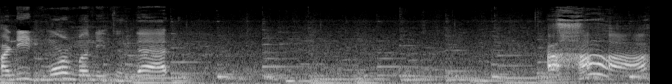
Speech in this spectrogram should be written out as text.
I need more money than that. Aha!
